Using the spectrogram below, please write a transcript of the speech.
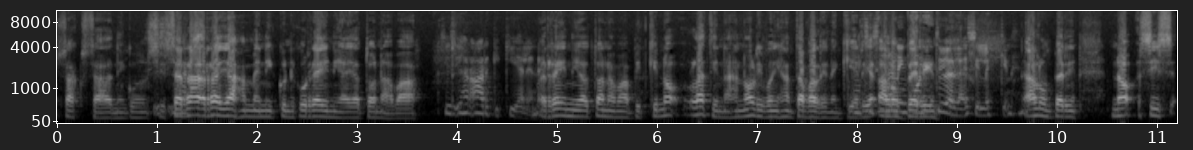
Saksaa, niin kuin, siis, siis se ra, rajahan meni niin kuin, niin kuin Reiniä ja Tonavaa. Siis ihan arkikielenä. Reiniä ja Tonavaa pitkin. No latinahan oli ihan tavallinen kieli no, siis alun niin perin. työläisillekin. Alun perin. No siis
